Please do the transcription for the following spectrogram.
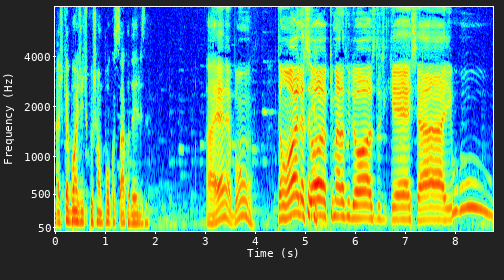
Acho que é bom a gente puxar um pouco o saco deles. Né? Ah, é? É bom? Então, olha só que maravilhoso do podcast. Ai, uhul.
